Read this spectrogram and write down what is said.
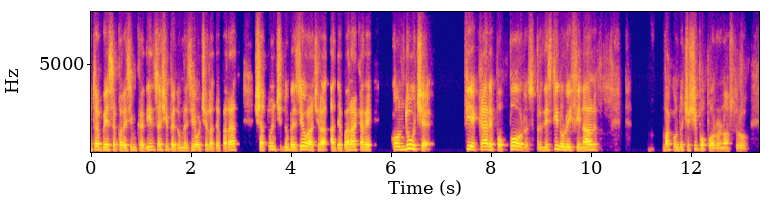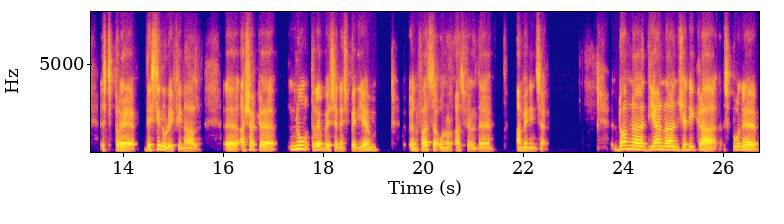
trebuie să părăsim credința și pe Dumnezeu cel adevărat și atunci Dumnezeul acela adevărat care conduce fiecare popor spre destinul lui final, va conduce și poporul nostru spre destinul lui final. Uh, așa că nu trebuie să ne speriem în fața unor astfel de amenințări. Doamna Diana Angelica spune,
